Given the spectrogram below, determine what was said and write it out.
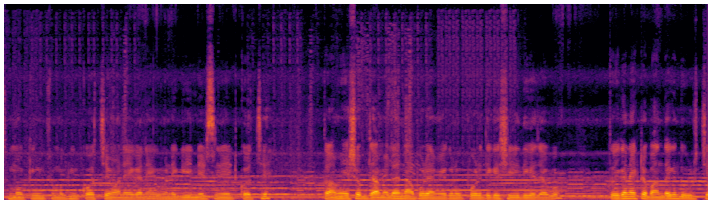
স্মোকিং স্মোকিং করছে মানে এখানে মানে গ্রিনেড সিনেট করছে। তো আমি এসব ঝামেলায় না পড়ে আমি এখন উপরের দিকে সিঁড়ি দিকে যাব। তো এখানে একটা বান্দা কিন্তু উঠছে,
